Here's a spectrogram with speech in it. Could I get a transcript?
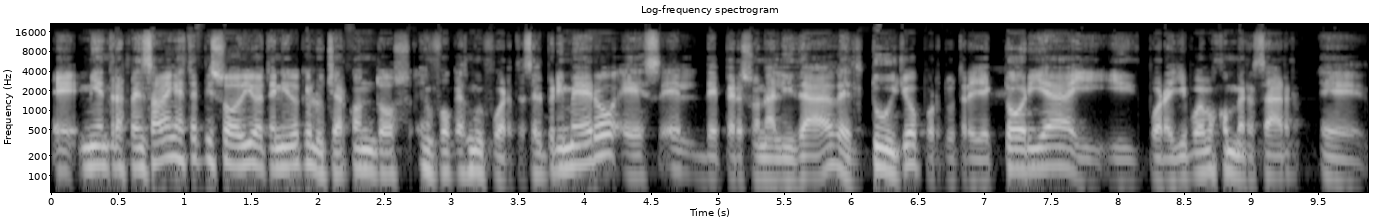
Eh, mientras pensaba en este episodio, he tenido que luchar con dos enfoques muy fuertes. El primero es el de personalidad, el tuyo, por tu trayectoria, y, por allí podemos conversar eh,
